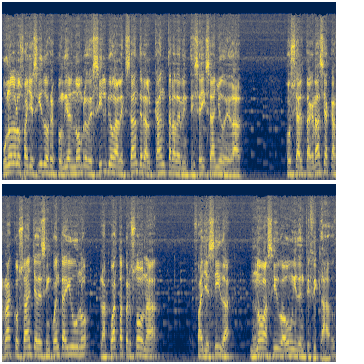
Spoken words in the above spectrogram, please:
Uno de los fallecidos respondía el nombre de Silvio Alexander Alcántara de 26 años de edad. José Altagracia Carrasco Sánchez de 51, la cuarta persona fallecida no ha sido aún identificado.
